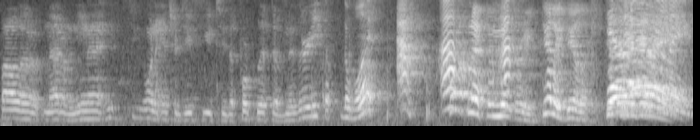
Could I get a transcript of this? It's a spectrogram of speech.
follow Madam Nina? He's, she's going to introduce you to the forklift of misery. The, the what? Forklift of misery. Dilly dilly. Dilly dilly.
